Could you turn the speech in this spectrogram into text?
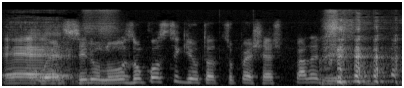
É... O Ercílio Luz não conseguiu tanto superchat por causa disso. Né?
